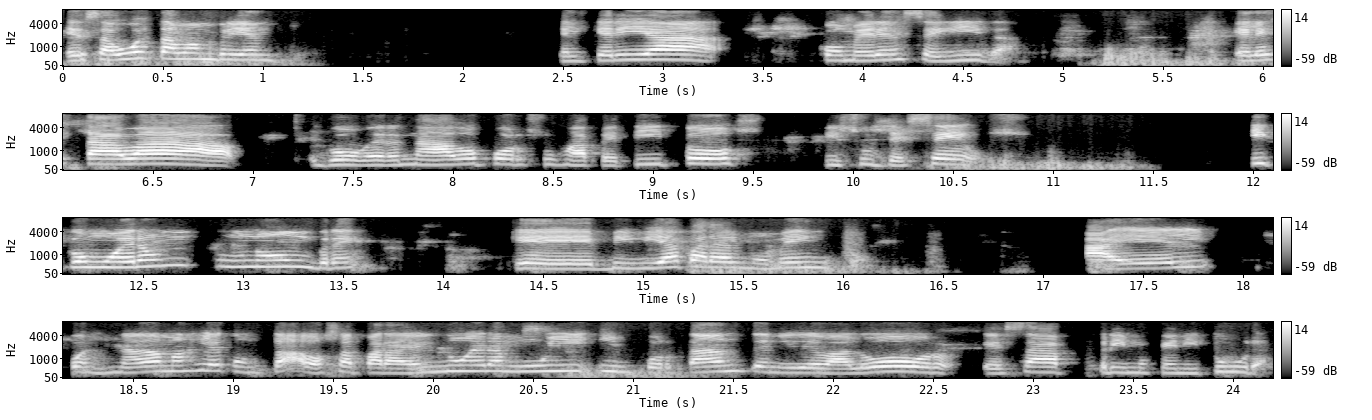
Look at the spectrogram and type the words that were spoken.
Esaú estaba hambriento. Él quería comer enseguida. Él estaba gobernado por sus apetitos y sus deseos. Y como era un, un hombre que vivía para el momento, a él pues nada más le contaba, o sea, para él no era muy importante ni de valor esa primogenitura.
